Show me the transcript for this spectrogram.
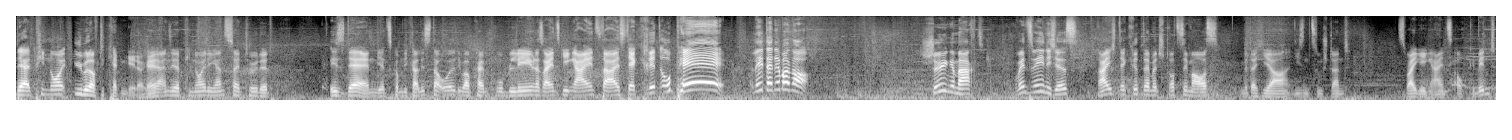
der Pinoy übel auf die Ketten geht, okay? Der Einzige, der Pinoy die ganze Zeit tötet ist Dan. Jetzt kommt die Kalista-Ult, überhaupt kein Problem. Das 1 gegen 1, da ist der Crit OP! Lebt halt immer noch! Schön gemacht. Und wenn es wenig ist, reicht der Crit-Damage trotzdem aus, damit er hier in diesem Zustand 2 gegen 1 auch gewinnt.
